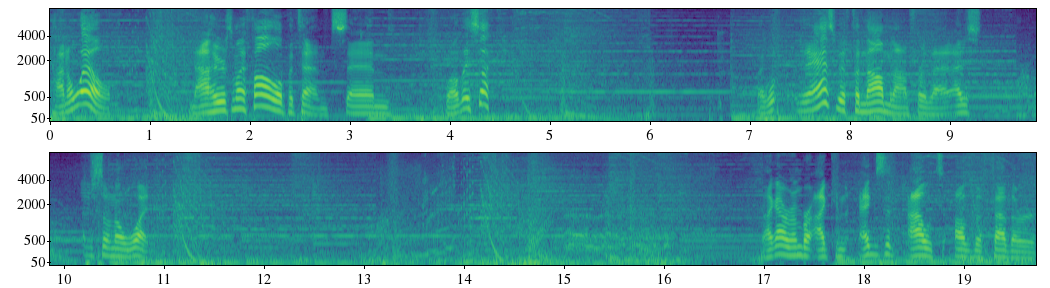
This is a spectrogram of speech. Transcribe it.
kind of well. Now here's my follow-up attempts, and, well, they suck. Like, there has to be a phenomenon for that. I just, I just don't know what. I gotta remember, I can exit out of the feather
